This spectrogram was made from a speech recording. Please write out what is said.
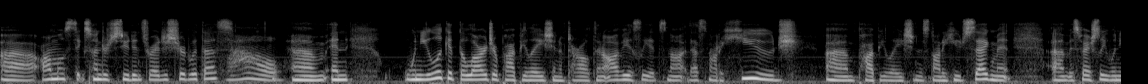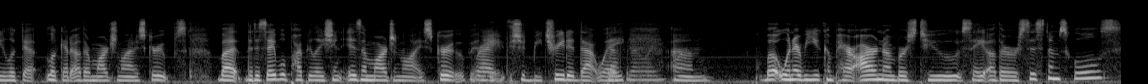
uh, almost 600 students registered with us. Wow. Um, and when you look at the larger population of Tarleton, obviously it's not that's not a huge um, population. It's not a huge segment, um, especially when you look at look at other marginalized groups. But the disabled population is a marginalized group, and Right. it should be treated that way. Definitely. Um, but whenever you compare our numbers to, say, other system schools,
